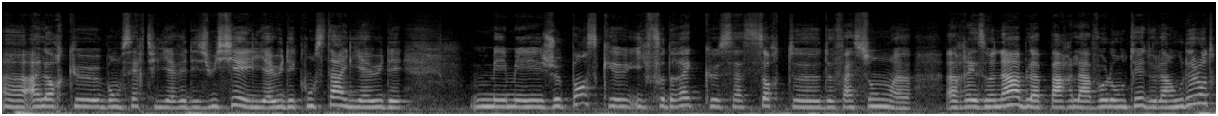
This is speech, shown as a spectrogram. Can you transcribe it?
Euh, Alors que, bon, certes, il y avait des huissiers, il y a eu des constats, il y a eu des... Mais, mais je pense qu'il faudrait que ça sorte de façon euh, raisonnable par la volonté de l'un ou de l'autre.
